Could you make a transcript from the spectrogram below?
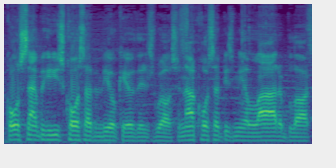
Cold Snap, we can use Cold Snap and be okay with it as well. So now Cold Snap gives me a lot of block.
